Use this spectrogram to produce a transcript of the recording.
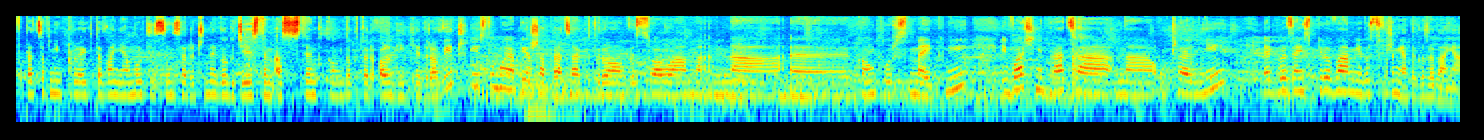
w pracowni projektowania multisensorycznego, gdzie jestem asystentką dr Olgi Kiedrowicz. Jest to moja pierwsza praca, którą wysłałam na konkurs Make Me i właśnie praca na uczelni jakby zainspirowała mnie do stworzenia tego zadania.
